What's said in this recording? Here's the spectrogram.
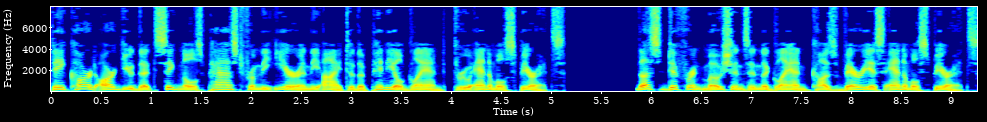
Descartes argued that signals passed from the ear and the eye to the pineal gland, through animal spirits. Thus different motions in the gland cause various animal spirits.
